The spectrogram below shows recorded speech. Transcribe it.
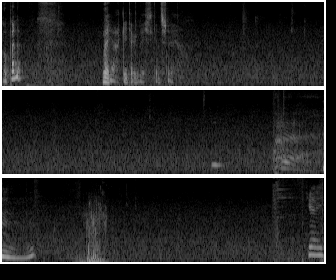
Hoppala. Naja, geht ja gleich ganz schnell. Hm. Yay.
